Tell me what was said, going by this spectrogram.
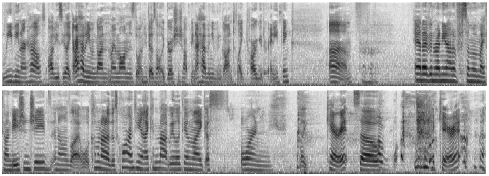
leaving our house. Obviously, like I haven't even gone. My mom is the one who does all the grocery shopping. I haven't even gone to like Target or anything. Um, Uh-huh. and I've been running out of some of my foundation shades, and I was like, well, coming out of this quarantine, I cannot be looking like a s- orange like carrot. So carrot.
